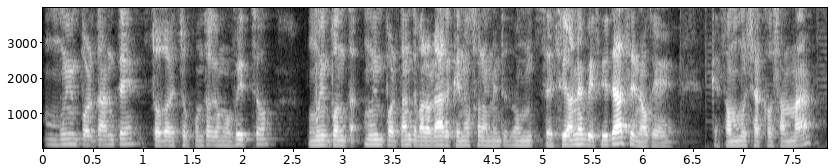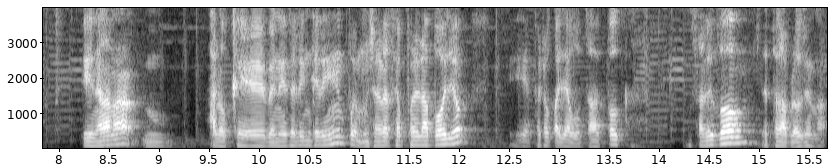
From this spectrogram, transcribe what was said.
muy importante todos estos puntos que hemos visto, muy, muy importante valorar que no solamente son sesiones, visitas, sino que, que son muchas cosas más. Y nada más, a los que venís de LinkedIn, pues muchas gracias por el apoyo y espero que os haya gustado el podcast. Un saludo hasta la próxima.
